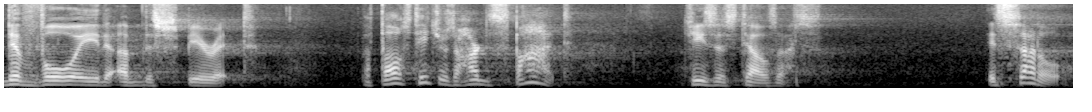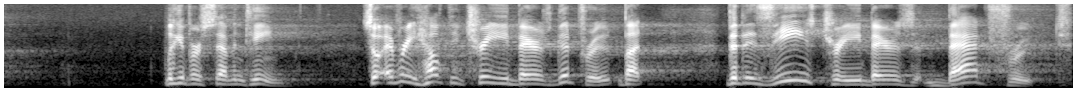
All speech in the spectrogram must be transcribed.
devoid of the Spirit. But false teachers are hard to spot, Jesus tells us. It's subtle. Look at verse 17. So every healthy tree bears good fruit, but the diseased tree bears bad fruit.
